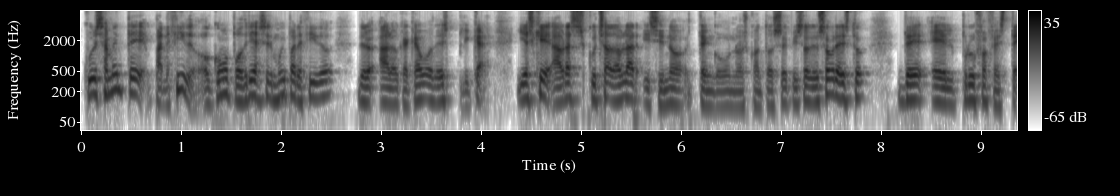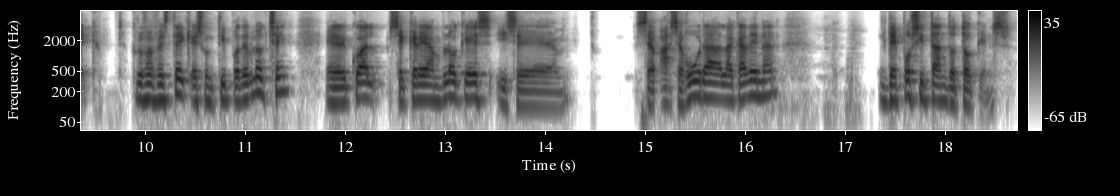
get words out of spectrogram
curiosamente parecido o cómo podría ser muy parecido a lo que acabo de explicar. Y es que habrás escuchado hablar, y si no, tengo unos cuantos episodios sobre esto, del el Proof of Stake. Proof of Stake es un tipo de blockchain en el cual se crean bloques y se se asegura la cadena depositando tokens,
